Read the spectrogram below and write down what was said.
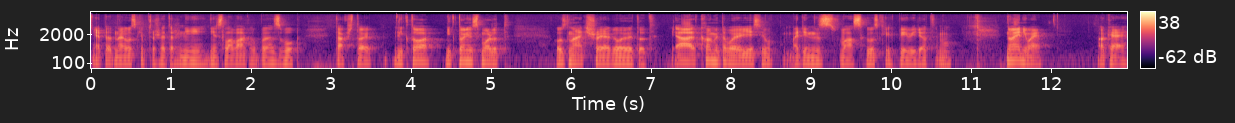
это на русский, потому что это же не, не слова, как бы, а звук. Так что никто, никто не сможет узнать, что я говорю тут. А кроме того, если один из вас русских переведет ему. Но ну, anyway, окей. Okay.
